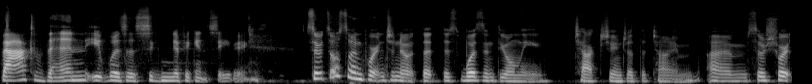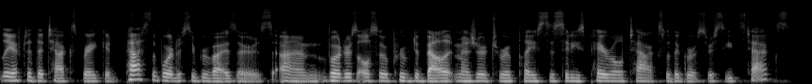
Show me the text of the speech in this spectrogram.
Back then, it was a significant savings. So it's also important to note that this wasn't the only tax change at the time. Um, so shortly after the tax break, it passed the Board of Supervisors. Um, voters also approved a ballot measure to replace the city's payroll tax with a gross receipts tax.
